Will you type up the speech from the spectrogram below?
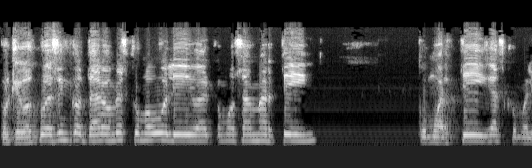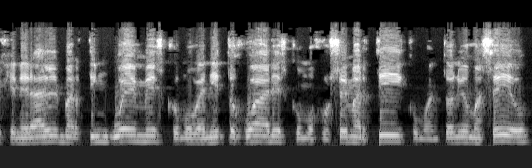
Porque vos puedes encontrar hombres como Bolívar, como San Martín, como Artigas, como el general Martín Güemes, como Benito Juárez, como José Martí, como Antonio Maceo.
